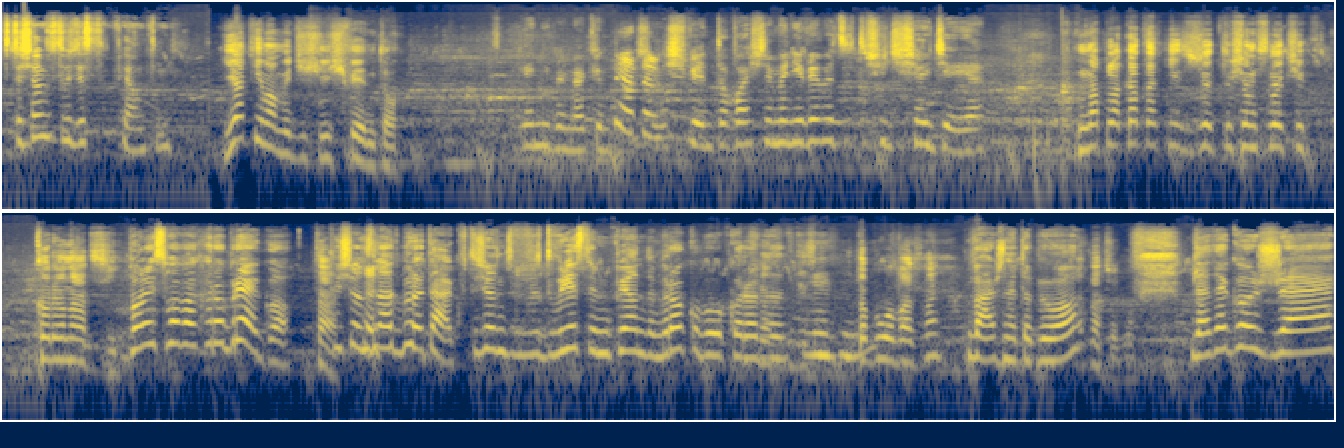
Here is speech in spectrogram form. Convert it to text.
W 1025. Jakie mamy dzisiaj święto? Ja nie wiem, jakie ja święto. Właśnie my nie wiemy, co tu się dzisiaj dzieje. Na plakatach jest, że tysiąclecie koronacji. Bolesława Chrobrego. Tak. Tysiąc lat było, tak, w 1025 roku było korona. Mhm. To było ważne? Ważne to było, A dlaczego? dlatego że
